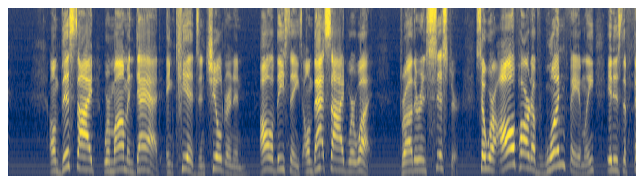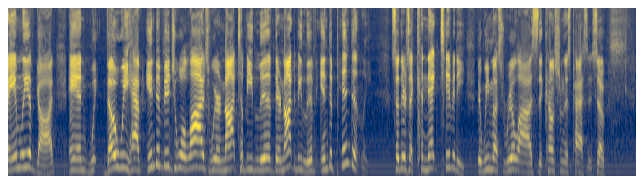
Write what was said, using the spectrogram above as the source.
On this side, we're mom and dad and kids and children and all of these things. On that side, we're what? Brother and sister. So we're all part of one family. It is the family of God. And we, though we have individual lives, we're not to be lived, they're not to be lived independently. So there's a connectivity that we must realize that comes from this passage. So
